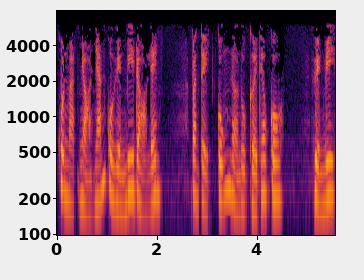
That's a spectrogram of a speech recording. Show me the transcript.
Khuôn mặt nhỏ nhắn của Huyền My đỏ lên. Văn Tịch cũng nở nụ cười theo cô. Huyền My,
